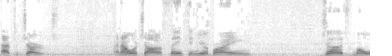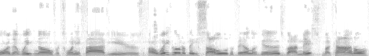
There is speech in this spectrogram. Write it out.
after church. And I want y'all to think in your brain, Judge Moore that we've known for 25 years, are we going to be sold a bill of goods by Mitch McConnell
